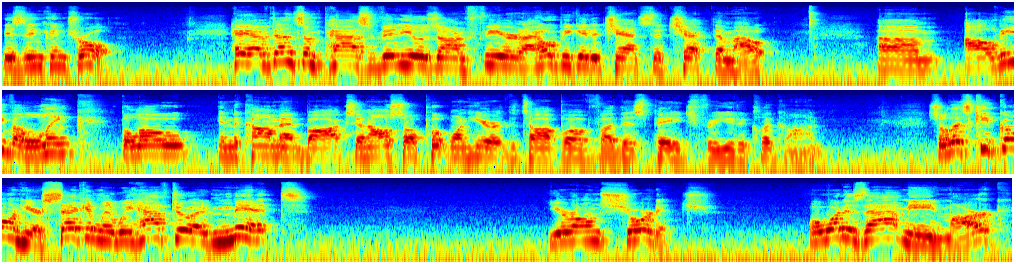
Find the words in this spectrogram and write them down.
is in control. Hey, I've done some past videos on fear, and I hope you get a chance to check them out. Um, I'll leave a link below in the comment box and also put one here at the top of uh, this page for you to click on. So let's keep going here. Secondly, we have to admit your own shortage. Well, what does that mean, Mark?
